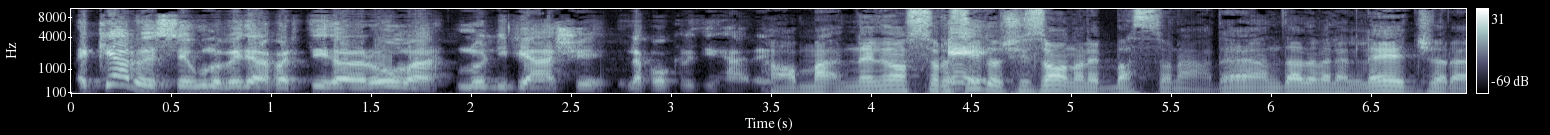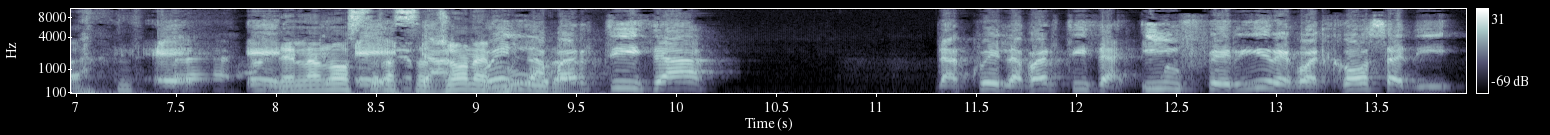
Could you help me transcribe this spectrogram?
è chiaro che se uno vede la partita della Roma non gli piace, la può criticare. No, ma nel nostro e... sito ci sono le bastonate, eh? andatevele a leggere. E, Nella nostra stagione da quella pure. partita da quella partita inferire qualcosa di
